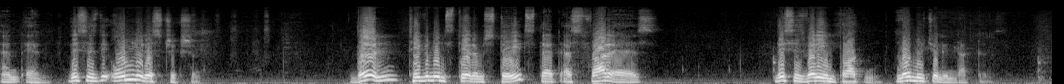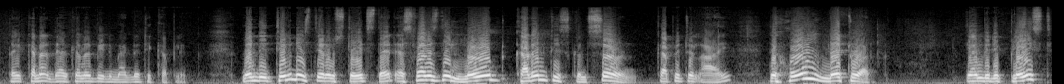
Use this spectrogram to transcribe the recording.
and N. This is the only restriction. Then Thevenin's theorem states that as far as this is very important, no mutual inductance. There cannot there cannot be any magnetic coupling. When the Thevenin's theorem states that as far as the load current is concerned, capital I, the whole network can be replaced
